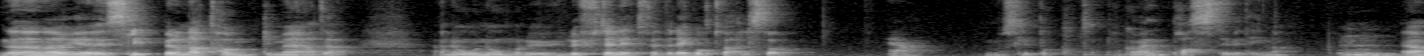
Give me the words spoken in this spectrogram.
Den der, eh, slippe den der tanken med at ja, nå, nå må du lufte litt for det er godt for helsa. Ja. Du må slippe å Det kan være en passive ting, da. Mm. Ja.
